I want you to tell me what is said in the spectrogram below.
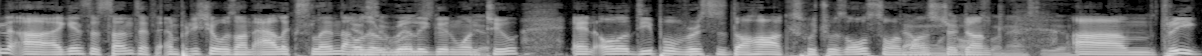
LaVine uh, against the Suns. I th- I'm pretty sure it was on Alex Len. That Yes, was a really was. good one Yeah. too. And Oladipo versus the Hawks, which was also a That monster also dunk. nasty. Um, three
